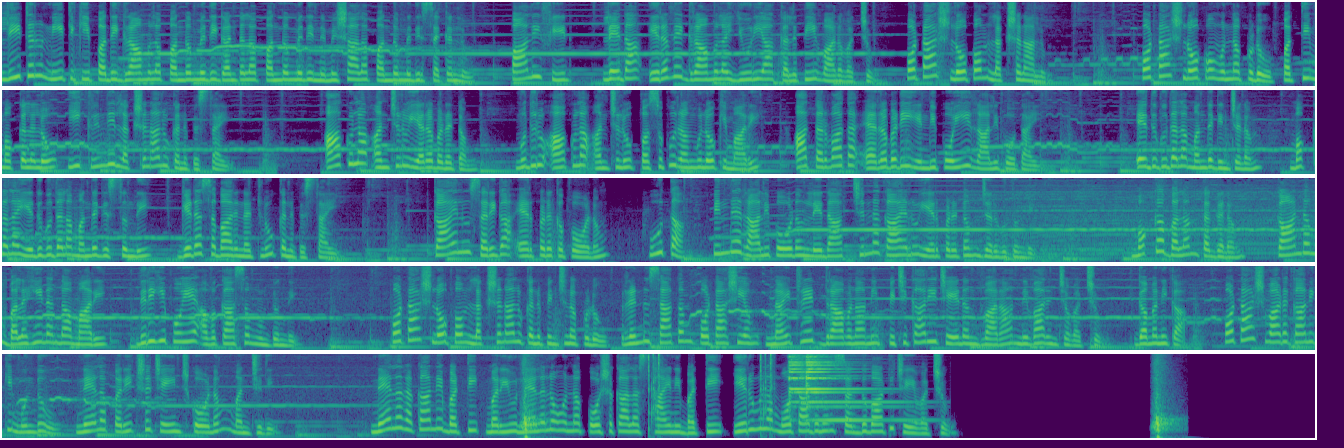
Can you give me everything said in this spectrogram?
లీటరు నీటికి పది గ్రాముల పంతొమ్మిది గంటల పంతొమ్మిది నిమిషాల పంతొమ్మిది సెకండ్లు పాలీఫీడ్ లేదా ఇరవై గ్రాముల యూరియా కలిపి వాడవచ్చు. పొటాష్ లోపం లక్షణాలు. పొటాష్ లోపం ఉన్నప్పుడు పత్తి మొక్కలలో ఈ క్రింది లక్షణాలు కనిపిస్తాయి. ఆకుల అంచులు ఎర్రబడటం. ముదురు ఆకుల అంచులు పసుపు రంగులోకి మారి ఆ తర్వాత ఎర్రబడి ఎండిపోయి రాలిపోతాయి. ఎదుగుదల మందగించడం మొక్కల ఎదుగుదల మందగిస్తుంది గిడసబారినట్లు కనిపిస్తాయి. కాయలు సరిగా ఏర్పడకపోవడం పూత పిందె రాలిపోవడం లేదా చిన్న కాయలు ఏర్పడటం జరుగుతుంది. మొక్క బలం తగ్గడం కాండం బలహీనంగా మారి విరిగిపోయే అవకాశం ఉంటుంది. పొటాష్ లోపం లక్షణాలు కనిపించినప్పుడు రెండు శాతం పొటాషియం నైట్రేట్ ద్రావణాన్ని పిచికారీ చేయడం ద్వారా నివారించవచ్చు. గమనిక పొటాష్ వాడకానికి ముందు నేల పరీక్ష చేయించుకోవడం మంచిది. నేల రకాన్ని బట్టి మరియు నేలలో ఉన్న పోషకాల స్థాయిని బట్టి ఎరువుల మోతాదును సర్దుబాటు చేయవచ్చు.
